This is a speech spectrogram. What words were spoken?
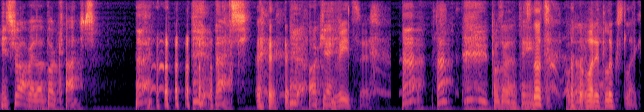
i čuva me da to kaže. znači, okej, Vice. pozdravljam te It's not what it looks like.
